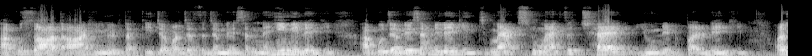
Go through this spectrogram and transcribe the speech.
आपको सात, आठ यूनिट तक की ज़बरदस्त जनरेशन नहीं मिलेगी। आपको जनरेशन मिलेगी मैक्स टू मैक्स छह यूनिट पर डे की। और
